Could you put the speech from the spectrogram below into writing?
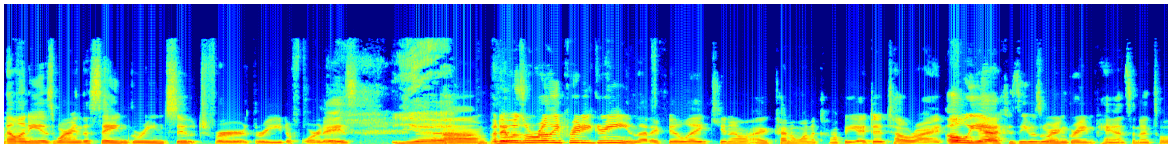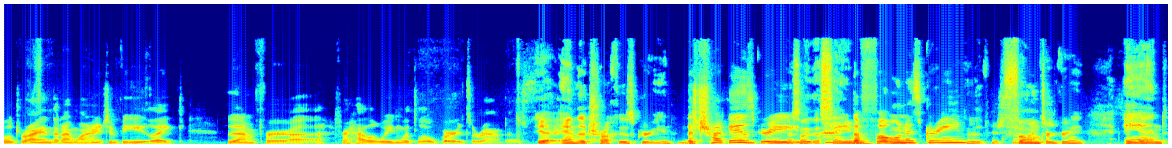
Melanie is wearing the same green suit for three to four days. yeah Um, but it was a really pretty green that I feel like, you know, I kind of want to copy. I did tell Ryan, oh, yeah, because he was wearing green pants, and I told Ryan that I wanted to be like them for uh for Halloween with little birds around us. Yeah, and the truck is green. The truck is green. It's like the same. the phone is green. the There's phones much- are green, and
